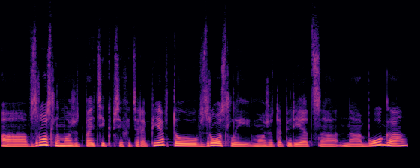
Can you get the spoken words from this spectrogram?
а, взрослый может пойти к психотерапевту, взрослый может опереться на Бога,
